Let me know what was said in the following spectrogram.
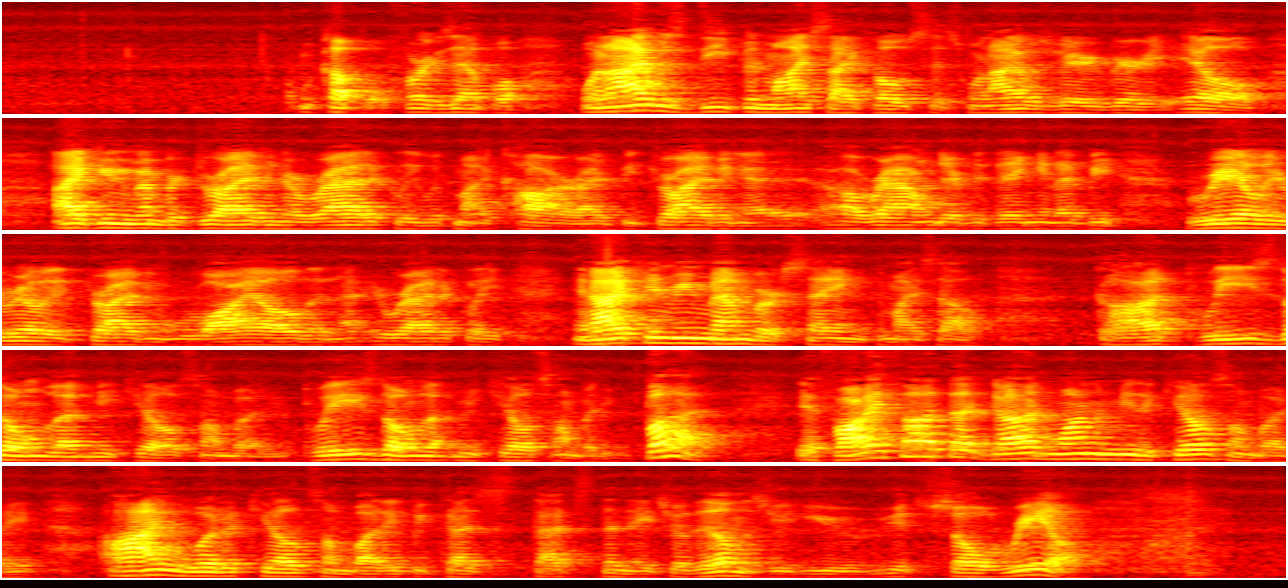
A couple. For example, when I was deep in my psychosis, when I was very, very ill, I can remember driving erratically with my car. I'd be driving uh, around everything and I'd be really, really driving wild and erratically. And I can remember saying to myself, God, please don't let me kill somebody. Please don't let me kill somebody. But if I thought that God wanted me to kill somebody, I would have killed somebody because that's the nature of the illness. You, you, it's so real.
